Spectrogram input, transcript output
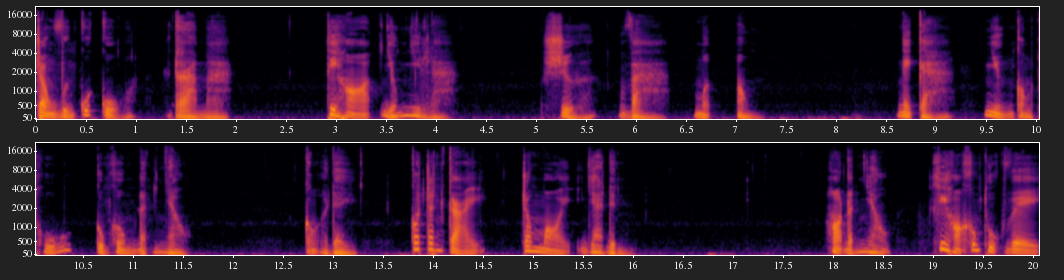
Trong vương quốc của Rama, thì họ giống như là sữa và mật ong. Ngay cả những con thú cũng không đánh nhau. Còn ở đây, có tranh cãi trong mọi gia đình. Họ đánh nhau khi họ không thuộc về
